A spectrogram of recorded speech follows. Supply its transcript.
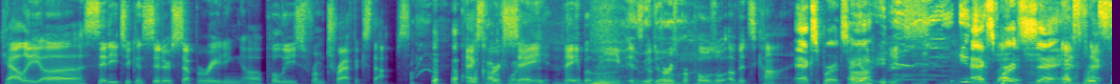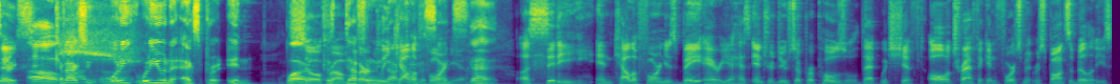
Cali uh, City to consider separating uh, police from traffic stops. Experts California. say they believe it's the go. first proposal of its kind. Experts, huh? Yes. Experts say. Experts say. experts say. Oh, Can I ask you what are you what are you an expert in? Word. So 'Cause from definitely Berkeley, California. Go ahead. A city in California's Bay Area has introduced a proposal that would shift all traffic enforcement responsibilities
